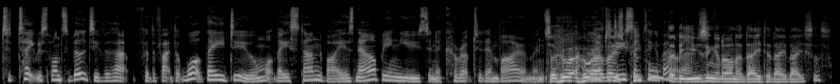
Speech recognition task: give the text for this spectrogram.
to take responsibility for that, for the fact that what they do and what they stand by is now being used in a corrupted environment. So, who, who are those people that, that are using it on a day to day basis?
